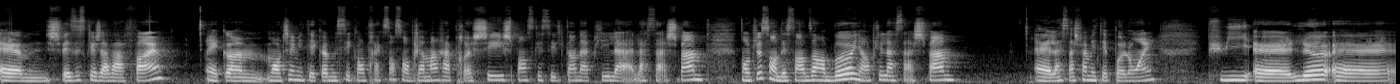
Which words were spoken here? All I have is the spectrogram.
euh, je faisais ce que j'avais à faire. Et comme mon chum était comme ses contractions sont vraiment rapprochées, je pense que c'est le temps d'appeler la, la sage-femme. Donc là, ils sont descendus en bas, ils ont appelé la sage-femme. Euh, la sage-femme était pas loin. Puis euh, là, euh,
